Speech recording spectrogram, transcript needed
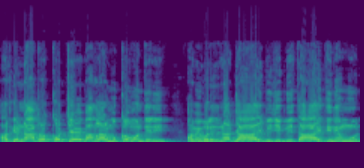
আজকে নাটক করছে বাংলার মুখ্যমন্ত্রী। আমি বলি না, যাই বিজেপি, তাই তৃণমূল।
